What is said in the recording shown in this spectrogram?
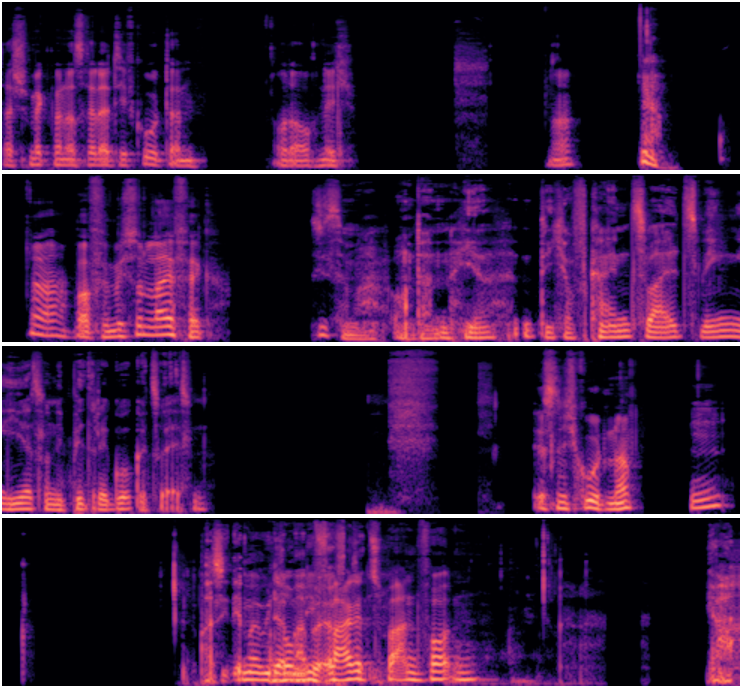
Da schmeckt man das relativ gut dann. Oder auch nicht. Ne? Ja. Ja, war für mich so ein Lifehack. Siehst du mal. Und dann hier dich auf keinen Fall zwingen, hier so eine bittere Gurke zu essen. Ist nicht gut, ne? Hm? Passiert immer wieder Also, um mal die bei Frage öfter- zu beantworten, Ja,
